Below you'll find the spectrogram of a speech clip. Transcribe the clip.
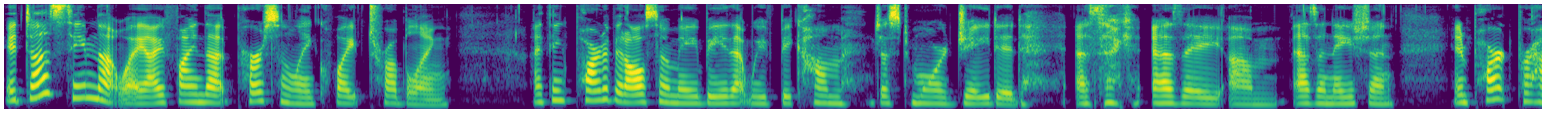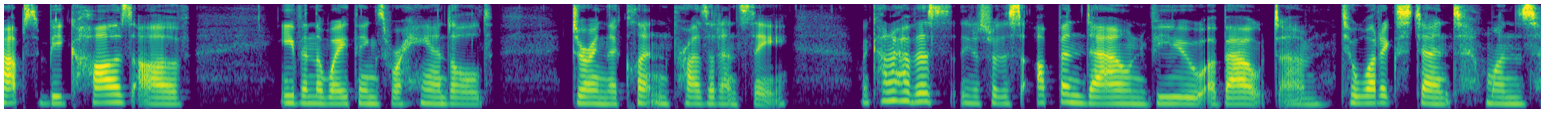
It does seem that way. I find that personally quite troubling. I think part of it also may be that we've become just more jaded as a, as a um, as a nation, in part perhaps because of even the way things were handled during the Clinton presidency we kind of have this you know, sort of this up and down view about um, to what extent one's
